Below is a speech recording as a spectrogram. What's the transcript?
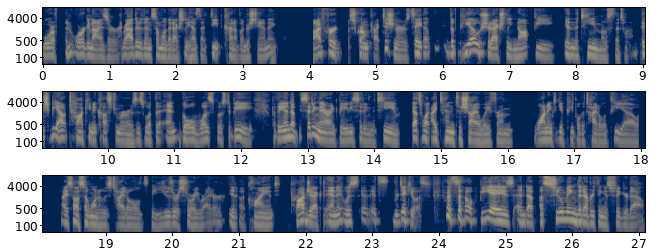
more of an organizer rather than someone that actually has that deep kind of understanding. I've heard Scrum practitioners say that the PO should actually not be in the team most of the time. They should be out talking to customers, is what the end goal was supposed to be. But they end up sitting there and babysitting the team. That's why I tend to shy away from wanting to give people the title of PO. I saw someone who was titled a user story writer in a client mm. project, and it was it, it's ridiculous. so BAs end up assuming that everything is figured out.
